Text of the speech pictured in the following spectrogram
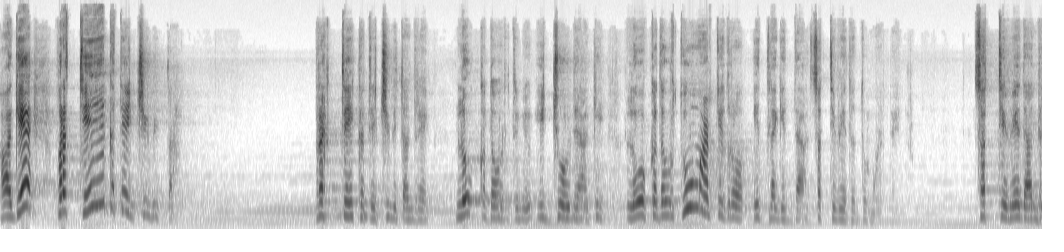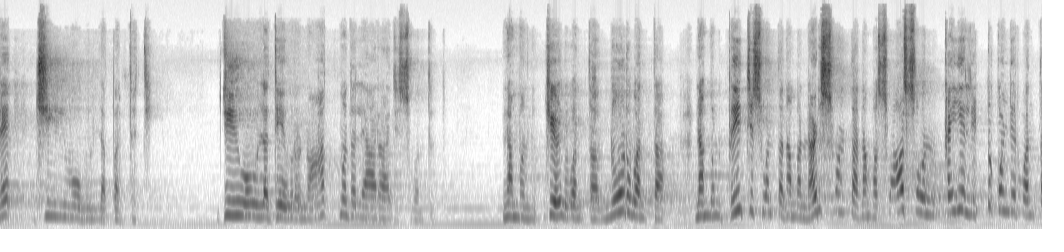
ಹಾಗೆ ಪ್ರತ್ಯೇಕತೆ ಜೀವಿತ ಪ್ರತ್ಯೇಕತೆ ಜೀವಿತ ಅಂದರೆ ಲೋಕದವ್ರದ್ದು ಇಜ್ಜೋಡಿಯಾಗಿ ಲೋಕದವ್ರು ತೂ ಮಾಡ್ತಿದ್ರು, ಇತ್ಲಾಗಿದ್ದ ಸತ್ಯವೇದದ್ದು ಮಾಡ್ತಾ ಇದ್ರು. ಸತ್ಯವೇದ ಅಂದರೆ ಜೀವವುಳ್ಳ ಪದ್ಧತಿ. ಜೀವವುಳ್ಳ ದೇವರನ್ನು ಆತ್ಮದಲ್ಲಿ ಆರಾಧಿಸುವಂಥದ್ದು. ನಮ್ಮನ್ನು ಕೇಳುವಂಥ, ನೋಡುವಂಥ, ನಮ್ಮನ್ನು ಪ್ರೀತಿಸುವಂಥ, ನಮ್ಮ ನಡೆಸುವಂಥ, ನಮ್ಮ ಶ್ವಾಸವನ್ನು ಕೈಯಲ್ಲಿ ಇಟ್ಟುಕೊಂಡಿರುವಂಥ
